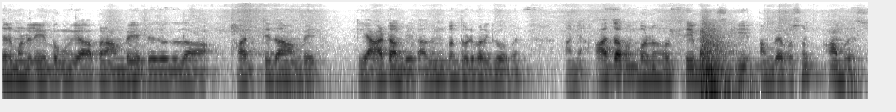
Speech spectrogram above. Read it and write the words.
तर मंडळी हे बघून घ्या आपण आंबे घेतले जवळ आठ ते दहा आंबे या आठ आंबे आहेत. अजून पण थोडेफार घेऊ आपण. आणि आज आपण बनवत आहोत ते म्हणूस की आंब्यापासून आमरस.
